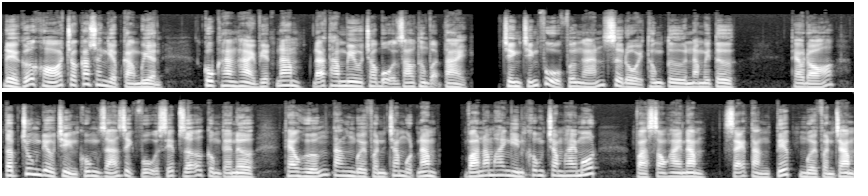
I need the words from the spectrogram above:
để gỡ khó cho các doanh nghiệp cảng biển, Cục Hàng hải Việt Nam đã tham mưu cho Bộ Giao thông Vận tải trình chính phủ phương án sửa đổi thông tư 54. Theo đó, tập trung điều chỉnh khung giá dịch vụ xếp dỡ container theo hướng tăng 10% một năm vào năm 2021 và sau 2 năm sẽ tăng tiếp 10%,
